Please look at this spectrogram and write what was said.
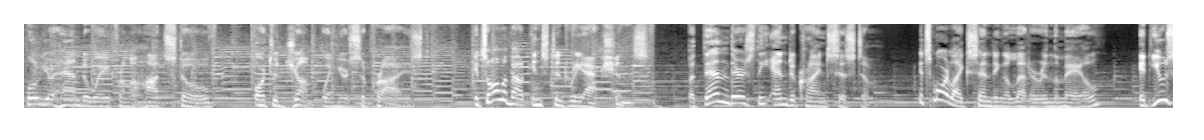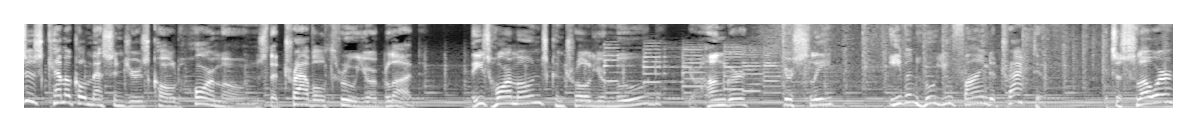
pull your hand away from a hot stove or to jump when you're surprised. It's all about instant reactions. But then there's the endocrine system. It's more like sending a letter in the mail. It uses chemical messengers called hormones that travel through your blood. These hormones control your mood, your hunger, your sleep, even who you find attractive. It's a slower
